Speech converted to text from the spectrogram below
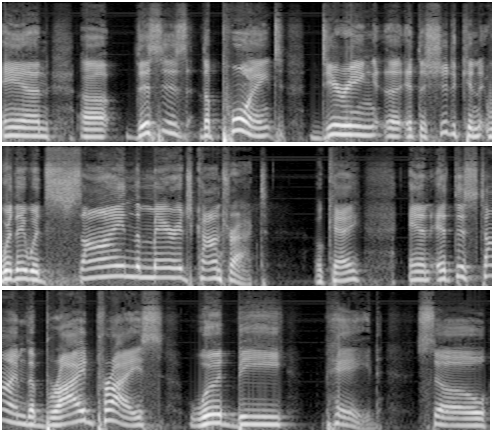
and uh, this is the point during uh, at the shidduchin where they would sign the marriage contract. Okay, and at this time, the bride price would be paid. So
